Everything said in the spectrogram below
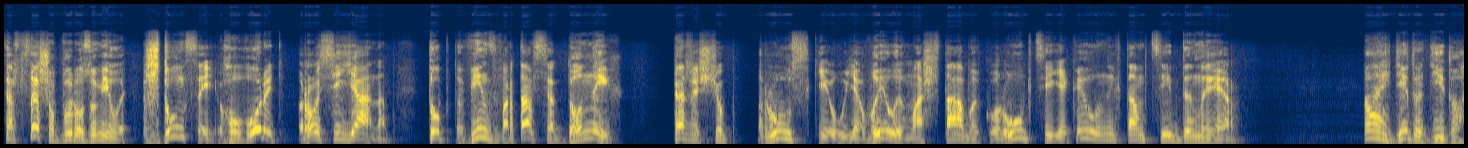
Це ж все, щоб ви розуміли. Ждун цей говорить росіянам. Тобто він звертався до них. Каже, щоб русські уявили масштаби корупції, які у них там в цій ДНР. Ой, дідо, дідо,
